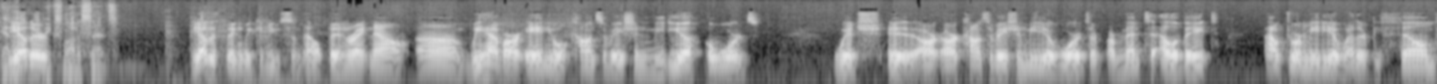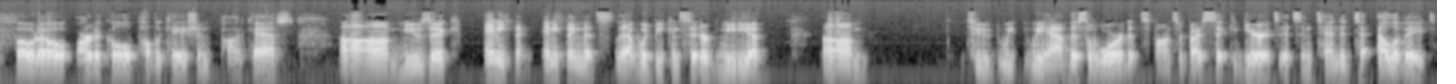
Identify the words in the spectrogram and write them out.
the that other- makes a lot of sense. the other thing we could use some help in right now, um, we have our annual Conservation Media Awards, which uh our, our Conservation Media Awards are, are meant to elevate outdoor media, whether it be film, photo, article, publication, podcast, um, music, anything, anything that's that would be considered media. Um, to we, we have this award that's sponsored by Sitka Gear. It's it's intended to elevate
